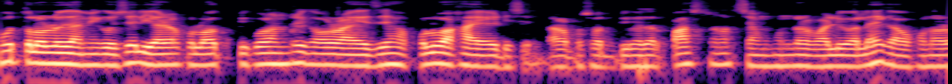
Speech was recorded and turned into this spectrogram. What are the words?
ফুট তললৈ নামি গৈছিল। ইয়াৰ ফলত পিপলান্ত্ৰী গাঁৱৰ ৰাইজে সকলো আশা এৰি দিছিল। তাৰ পাছত দুহেজাৰ পাঁচ চনত শ্যামসুন্দৰ পালিৱালে গাঁওখনৰ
